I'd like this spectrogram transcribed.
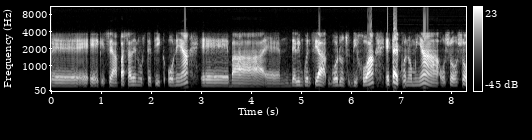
e, e, pasaden urtetik honea, e, ba, e, delinkuentzia goruntz dijoa, eta ekonomia oso oso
